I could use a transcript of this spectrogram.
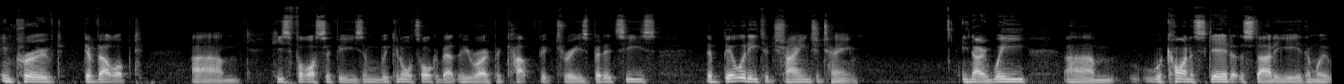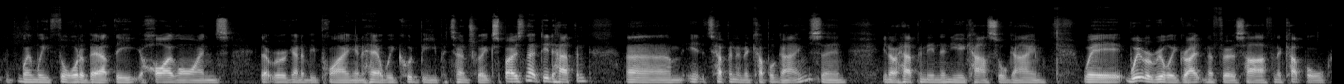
improved, developed. Um, his philosophies, and we can all talk about the Europa Cup victories, but it's his ability to change a team. You know, we um, were kind of scared at the start of the year than we, when we thought about the high lines that we were going to be playing and how we could be potentially exposed. And that did happen. Um, it's happened in a couple of games, and you know, it happened in the Newcastle game where we were really great in the first half, and a couple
